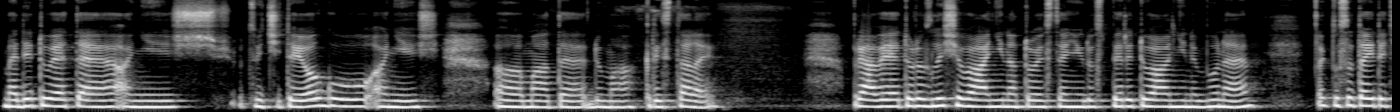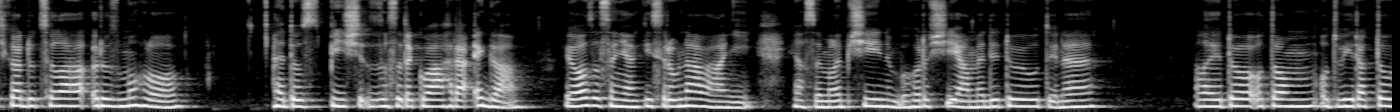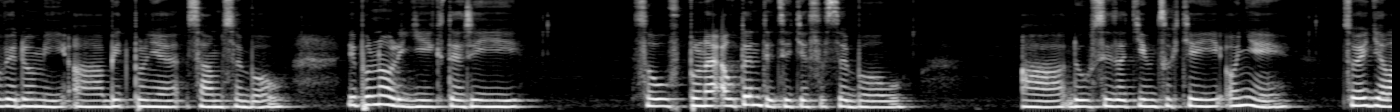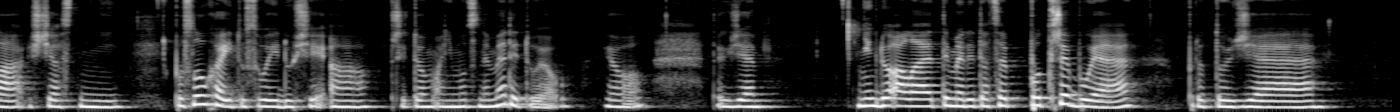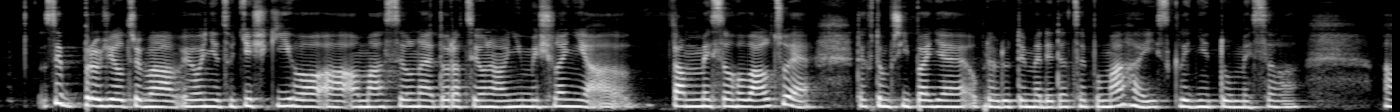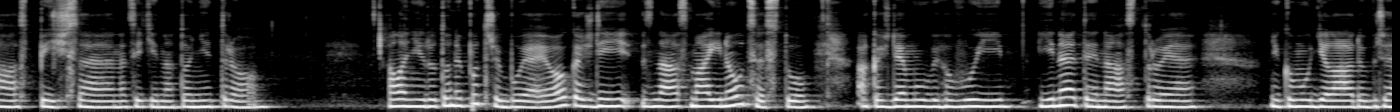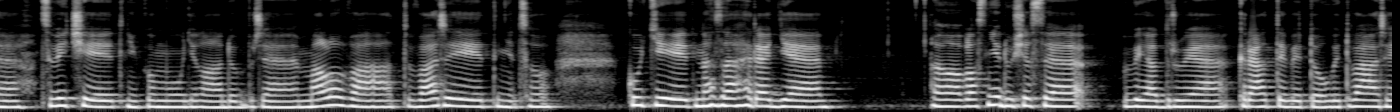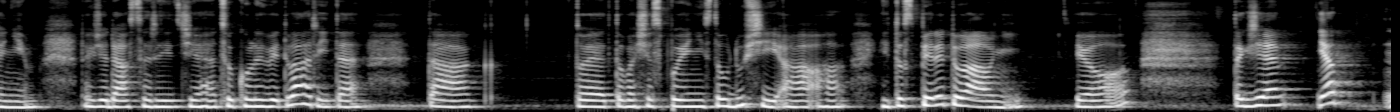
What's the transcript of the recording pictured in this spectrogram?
meditujete, aniž cvičíte jogu, aniž uh, máte doma krystaly právě to rozlišování na to, jestli je někdo spirituální nebo ne, tak to se tady teďka docela rozmohlo. Je to spíš zase taková hra ega, jo, zase nějaký srovnávání. Já jsem lepší nebo horší, já medituju, ty ne. Ale je to o tom otvírat to vědomí a být plně sám sebou. Je plno lidí, kteří jsou v plné autenticitě se sebou, a jdou si za tím, co chtějí oni, co je dělá šťastní. Poslouchají tu svoji duši a přitom ani moc nemeditujou. Jo? Takže někdo ale ty meditace potřebuje, protože si prožil třeba jo, něco těžkého a, a má silné to racionální myšlení a ta mysl ho válcuje, tak v tom případě opravdu ty meditace pomáhají sklidnit tu mysl a spíš se nacítit na to nitro. Ale nikdo to nepotřebuje, jo? Každý z nás má jinou cestu a každému vyhovují jiné ty nástroje. Někomu dělá dobře cvičit, někomu dělá dobře malovat, vařit, něco kutit na zahradě, Vlastně duše se vyjadřuje kreativitou, vytvářením. Takže dá se říct, že cokoliv vytváříte, tak to je to vaše spojení s tou duší a, a je to spirituální. Jo? Takže já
